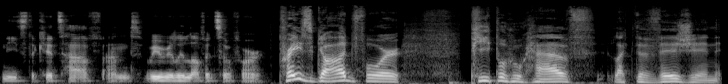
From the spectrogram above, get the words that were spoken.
needs the kids have, and we really love it so far. Praise God for people who have like the vision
